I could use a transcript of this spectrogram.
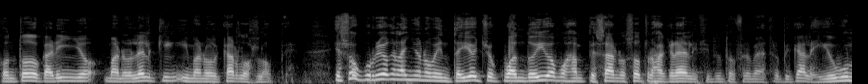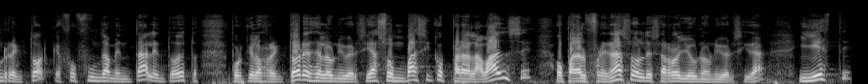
con todo cariño, Manuel Elkin y Manuel Carlos López. Eso ocurrió en el año 98 cuando íbamos a empezar nosotros a crear el Instituto de Enfermedades Tropicales y hubo un rector que fue fundamental en todo esto, porque los rectores de la universidad son básicos para el avance o para el frenazo del desarrollo de una universidad y este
